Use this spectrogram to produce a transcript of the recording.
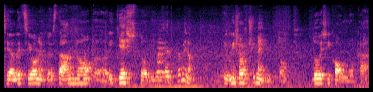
Ragazzi a lezione quest'anno ha richiesto di senti, più o meno il risorgimento dove si colloca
